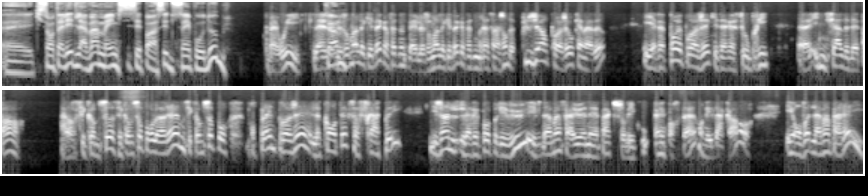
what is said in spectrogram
euh, qui sont allés de l'avant même si c'est passé du simple au double? Ben oui. Le, Journal de Québec a fait une, ben, le Journal de Québec a fait une recension de plusieurs projets au Canada et il n'y avait pas un projet qui était resté au prix euh, initial de départ. Alors c'est comme ça, c'est comme ça pour le REM, c'est comme ça pour, pour plein de projets. Le contexte a frappé. Les gens ne l'avaient pas prévu. Évidemment, ça a eu un impact sur les coûts importants, on est d'accord. Et on va de l'avant pareil.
